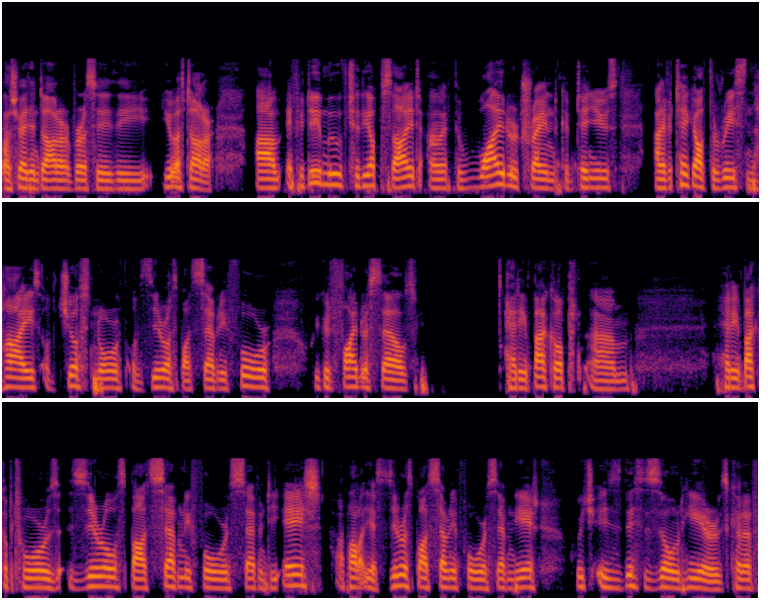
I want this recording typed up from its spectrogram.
Australian dollar versus the US dollar. Um, if you do move to the upside and if the wider trend continues, and if you take out the recent highs of just north of 0 spot 74, we could find ourselves heading back up, um, heading back up towards 0 spot 74, 78. Apologies, yes, 0 spot 74, 78, which is this zone here. It's kind of,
